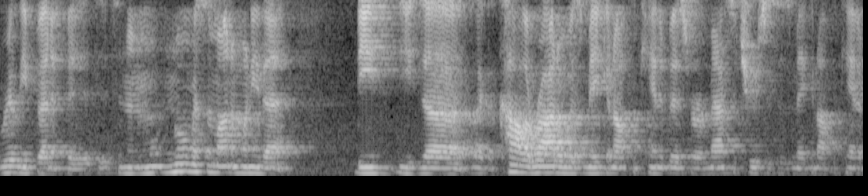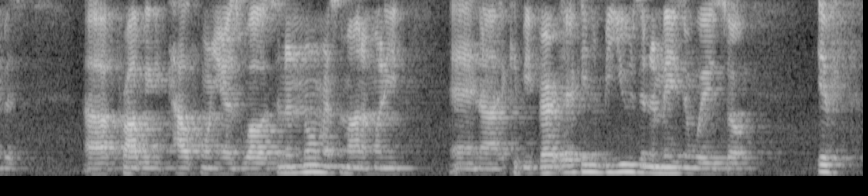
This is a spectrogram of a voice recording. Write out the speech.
really benefit. It's, it's an enormous amount of money that these these uh, like a Colorado is making off of cannabis or Massachusetts is making off of cannabis uh, probably California as well. It's an enormous amount of money, and uh, it can be very it can be used in amazing ways. So if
